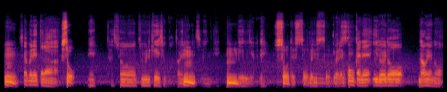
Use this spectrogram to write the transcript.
ううん。喋れたら、そね、多少コミュニケーションが取れたりするんで、ううん。っていう意味ではね。そうですそうですそうでもです。今回ね、いろいろ、直哉の、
